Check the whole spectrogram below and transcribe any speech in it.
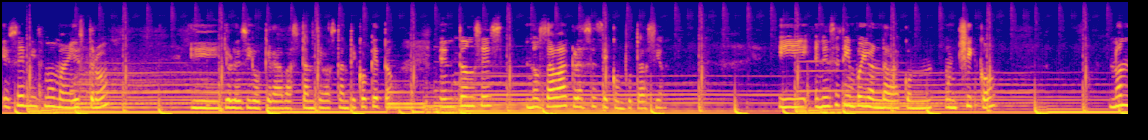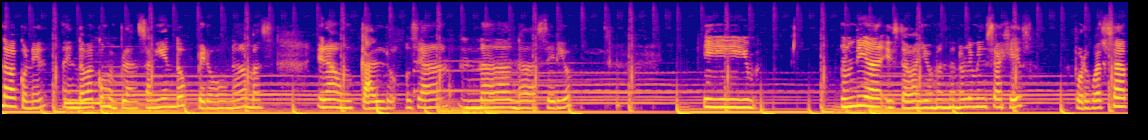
ese mismo maestro, y yo les digo que era bastante, bastante coqueto, entonces nos daba clases de computación. Y en ese tiempo yo andaba con un chico, no andaba con él, andaba como en plan saliendo, pero nada más era un caldo, o sea, nada, nada serio. Y un día estaba yo mandándole mensajes por WhatsApp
